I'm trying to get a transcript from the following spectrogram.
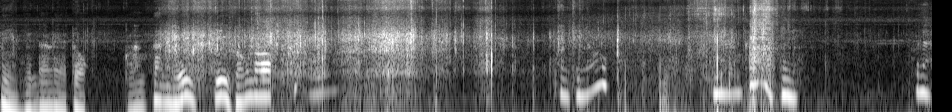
นี่เห็นหน้าแหล่ดอกกำลังตั้งเลยนี่สองดอกคนพี่น้องงามขนาดเลยคนน่ะ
